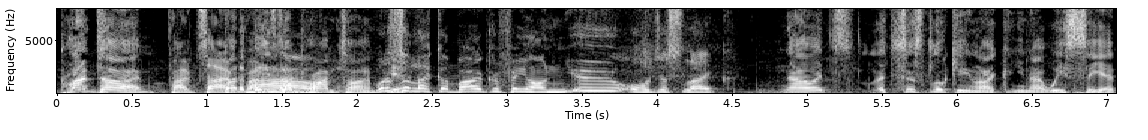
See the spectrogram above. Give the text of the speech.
prime time. Prime time, Buttabeans prime on time. prime time. What is Yeah. it like a biography on you or just like. No, it's it's just looking like you know we see it.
